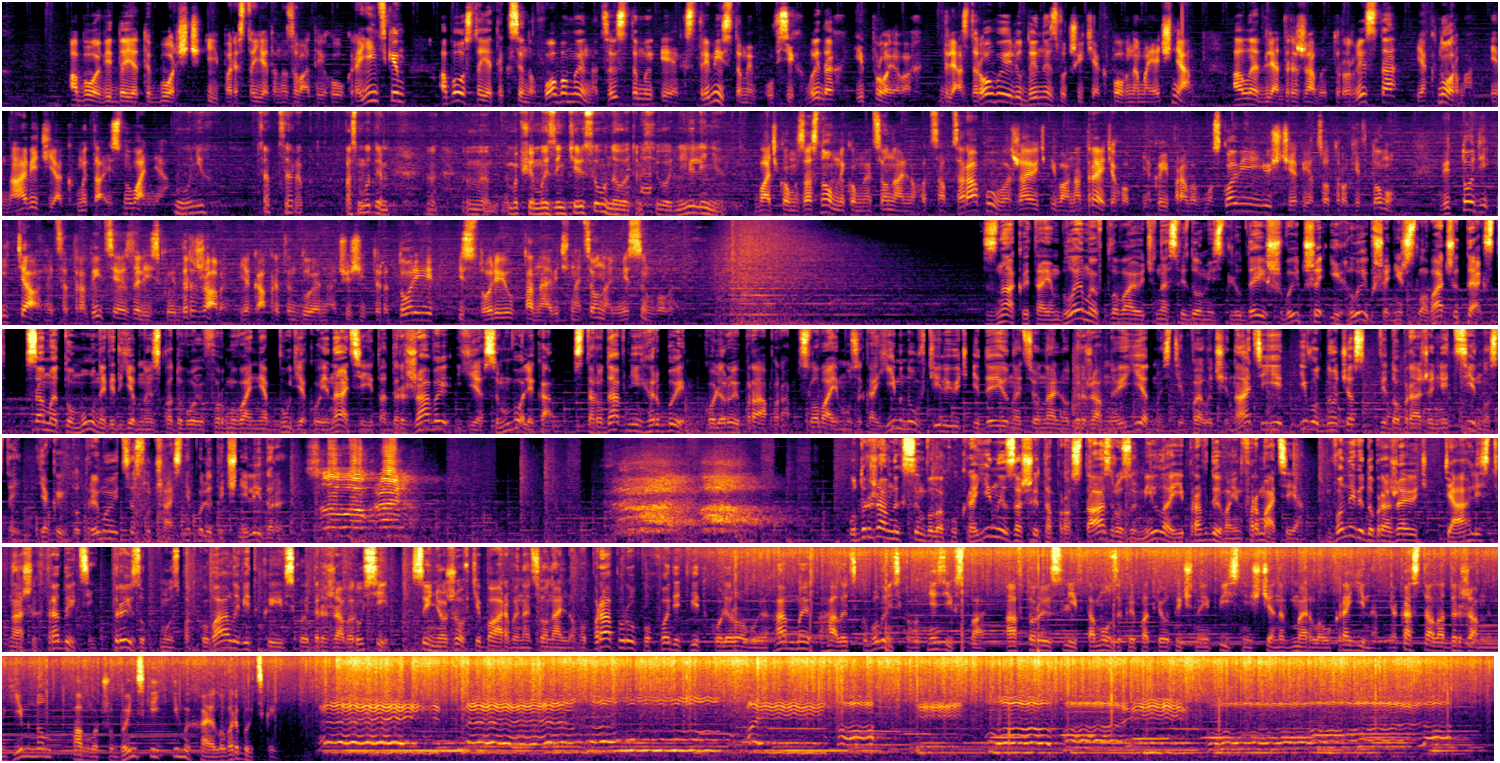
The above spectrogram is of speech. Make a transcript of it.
Або віддаєте борщ і перестаєте називати його українським, або стаєте ксенофобами, нацистами і екстремістами у всіх видах і проявах. Для здорової людини звучить як повна маячня, але для держави терориста як норма, і навіть як мета існування. У них цап-царап. Посмотрим, э, э, вообще мы заинтересованы в этом сегодня или нет. Батьком-засновником національного цапцарапу вважають Івана III, який правив Московією ще 500 років тому. Відтоді і тягнеться традиція залізької держави, яка претендує на чужі території, історію та навіть національні символи. Знаки та емблеми впливають на свідомість людей швидше і глибше, ніж слова чи текст. Саме тому невід'ємною складовою формування будь-якої нації та держави є символіка. Стародавні герби, кольори прапора, слова і музика гімну втілюють ідею національно-державної єдності, величі нації і водночас відображення цінностей, яких дотримуються сучасні політичні лідери. Слава Україна! У державних символах України зашита проста, зрозуміла і правдива інформація. Вони відображають тяглість наших традицій. Тризуб ми успадкували від Київської держави Русі. Синьо-жовті барви національного прапору походять від кольорової гамми Галицько-Волинського князівства. Автори слів та музики патріотичної пісні Ще не вмерла Україна, яка стала державним гімном Павло Чубинський і Михайло Вербицький.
